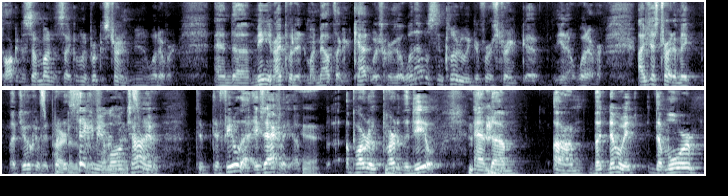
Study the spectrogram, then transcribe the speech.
talking to someone. It's like, oh, I broke a string. Yeah, whatever. And uh, me, I put it in my mouth like a cat whisker and go, well, that was included with your first drink, uh, you know, whatever. I just try to make a joke of it. But it's taken me a long time to, to feel that. Exactly. A, Yeah. a part of part of the deal. And, um, um, but no, it, the more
